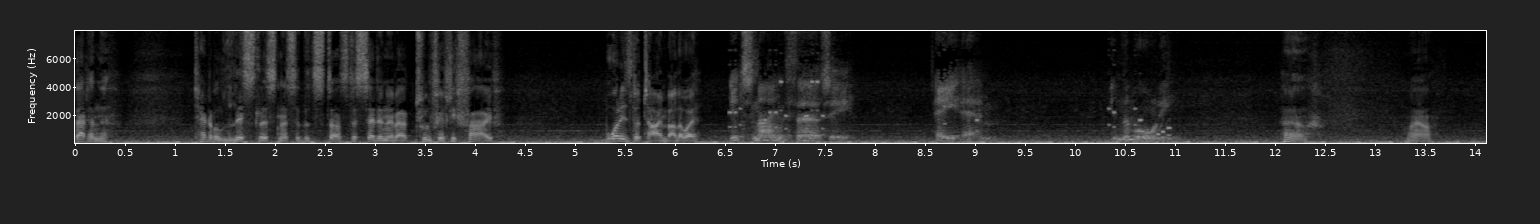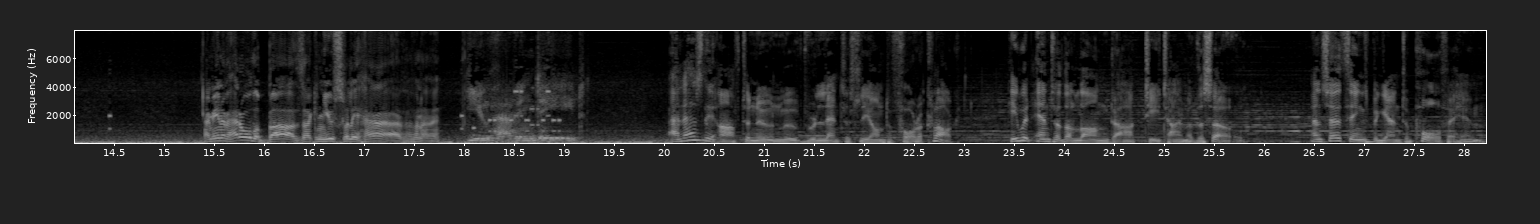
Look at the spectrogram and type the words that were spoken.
That and the terrible listlessness that starts to set in about 2.55. What is the time, by the way? It's 9.30 a.m. in the morning. Oh, well. I mean, I've had all the baths I can usefully have, haven't I? You have indeed. And as the afternoon moved relentlessly on to four o'clock, he would enter the long, dark tea time of the soul. And so things began to pall for him.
